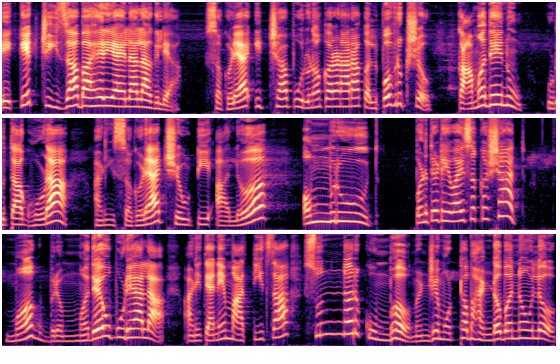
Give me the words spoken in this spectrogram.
एक एक चिजा बाहेर यायला लागल्या. सगळ्या इच्छा पूर्ण करणारा कल्पवृक्ष कामधेनू उडता घोडा आणि सगळ्यात शेवटी आलं अमृत. पण ते ठेवायचं कशात? मग ब्रह्मदेव पुढे आला आणि त्याने मातीचा सुंदर कुंभ म्हणजे मोठं भांडं बनवलं.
